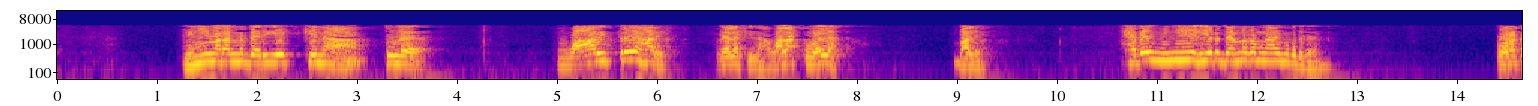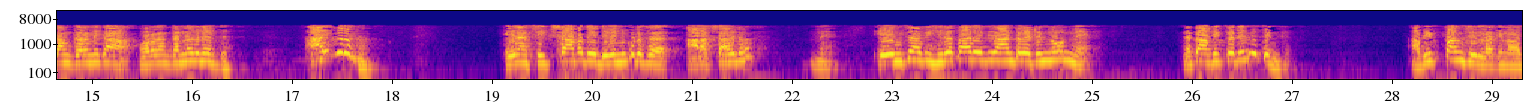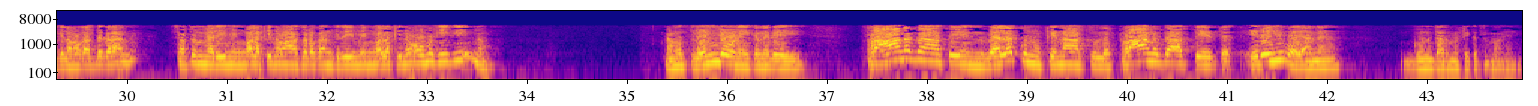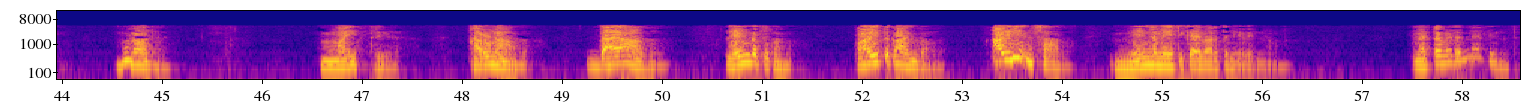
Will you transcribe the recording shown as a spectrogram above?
මිනි මරන්න බැරි එක්කෙනා තුල වාරිත්‍රය හරි. වැලකිලා වලක් වල බලෙන්. හැබැයි මිනිහේ එළියට දැම්ම ගමන් ආයෙ මොකද කරන්නේ? හොරකම් කරන එක හොරකම් කරනවද නැද්ද? ආයි කරනවා. එහෙනම් ශික්ෂාපදේ දෙවෙනි කොටස ආරක්ෂා වෙනවද? නැහැ. ඒ නිසා අපි හිරකාරයේ ගානට වැටෙන්න ඕනේ නැහැ. නැත්නම් අපිත් වැටෙන්නේ දෙන්න. අපිත් පන්සිල් රකින්නවා කියලා මොකද්ද කරන්නේ? සතුන් මැරීමෙන් වළකිනවා, අසරකම් කිරීමෙන් වළකිනවා, ඔහොම කී කී ඉන්නවා. නමුත් වෙන්න ඕනේ ඒක නෙවෙයි. ප්‍රාණඝාතයෙන් වැළකුණු කෙනා තුල ප්‍රාණඝාතයට එරෙහිව යන ගුණධර්ම ටික තමයි මොනවද? මෛත්‍රිය, කරුණාව, දයාව, ලෙන්ගතුකම, පරිතකාන් බව, අවිහිංසාව. මෙන්න මේ ටිකයි වර්ධනය වෙන්න ඕන. නැත්නම් වැඩක් නැහැ නේද?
